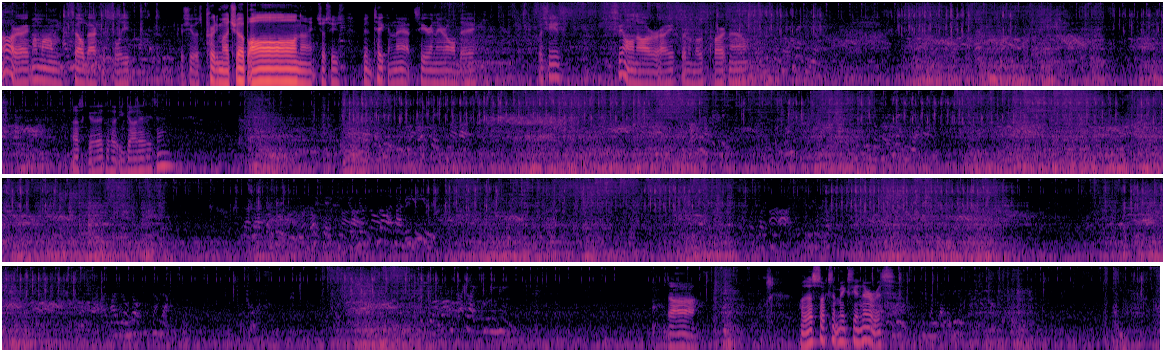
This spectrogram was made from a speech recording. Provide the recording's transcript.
Alright, my mom fell back to sleep. Because she was pretty much up all night. So she's been taking naps here and there all day. But she's feeling alright for the most part now. That's good that you got everything. Alright. Ah. Well, that sucks. It makes you nervous.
